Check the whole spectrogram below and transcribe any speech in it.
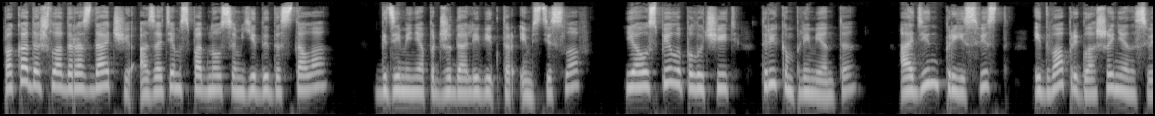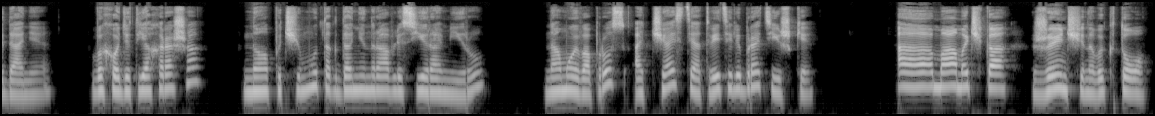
Пока дошла до раздачи, а затем с подносом еды до стола, где меня поджидали Виктор и Мстислав, я успела получить три комплимента, один присвист и два приглашения на свидание. Выходит, я хороша? Но почему тогда не нравлюсь Яромиру? На мой вопрос отчасти ответили братишки. «А, мамочка, женщина вы кто?»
